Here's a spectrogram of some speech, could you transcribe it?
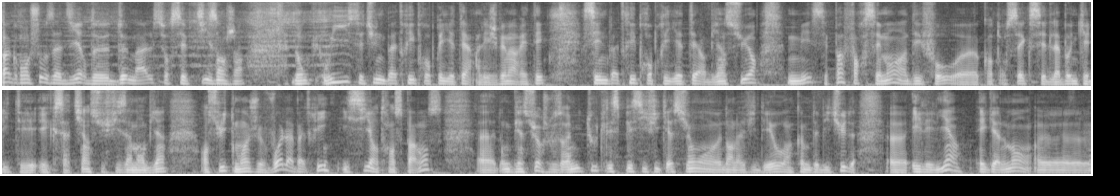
pas grand chose à dire de, mal sur ces petits engins. Donc oui, c'est une batterie propriétaire. Allez, je vais m'arrêter. C'est une batterie propriétaire, bien sûr, mais c'est pas forcément un défaut euh, quand on sait que c'est de la bonne qualité et que ça tient suffisamment bien. Ensuite, moi, je vois la batterie ici en transparence. Euh, donc bien sûr, je vous aurais mis toutes les spécifications euh, dans la vidéo, hein, comme d'habitude, et les liens également également, euh,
